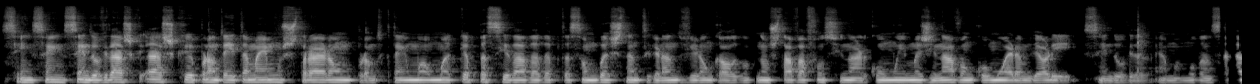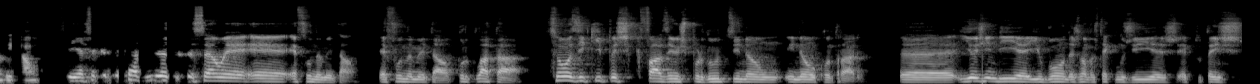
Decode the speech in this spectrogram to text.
Sim, sem, sem dúvida. Acho, acho que pronto, aí também mostraram pronto, que tem uma, uma capacidade de adaptação bastante grande. Viram que algo não estava a funcionar como imaginavam, como era melhor, e sem dúvida é uma mudança radical. Sim, essa capacidade de adaptação é, é, é fundamental. É fundamental, porque lá está. São as equipas que fazem os produtos e não, e não o contrário. Uh, e hoje em dia, e o bom das novas tecnologias é que tu tens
